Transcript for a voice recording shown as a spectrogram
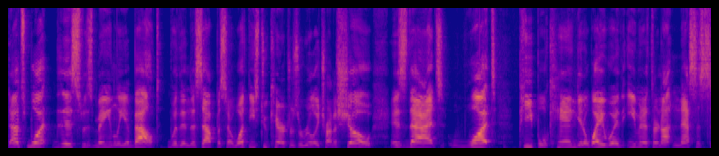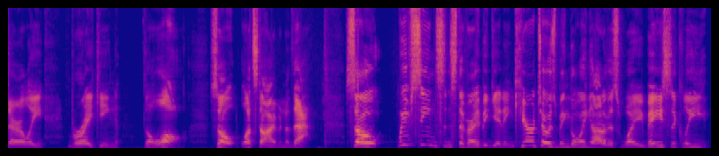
That's what this was mainly about within this episode. What these two characters are really trying to show is that what people can get away with, even if they're not necessarily breaking the law. So, let's dive into that. So, we've seen since the very beginning, Kirito's been going out of his way, basically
